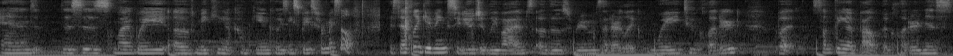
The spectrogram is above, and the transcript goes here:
and this is my way of making a comfy and cozy space for myself. It's definitely giving Studio Ghibli vibes of those rooms that are like way too cluttered but something about the clutteredness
